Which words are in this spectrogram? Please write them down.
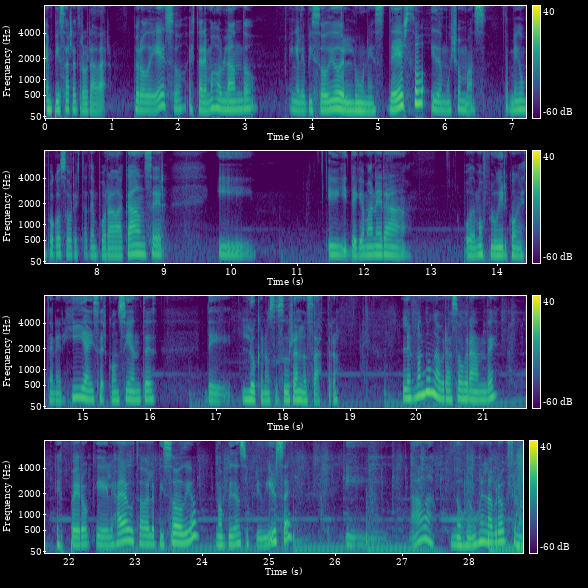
empieza a retrogradar, pero de eso estaremos hablando en el episodio del lunes. De eso y de mucho más. También un poco sobre esta temporada cáncer y, y de qué manera podemos fluir con esta energía y ser conscientes de lo que nos susurran los astros. Les mando un abrazo grande. Espero que les haya gustado el episodio. No olviden suscribirse. Y nada, nos vemos en la próxima.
